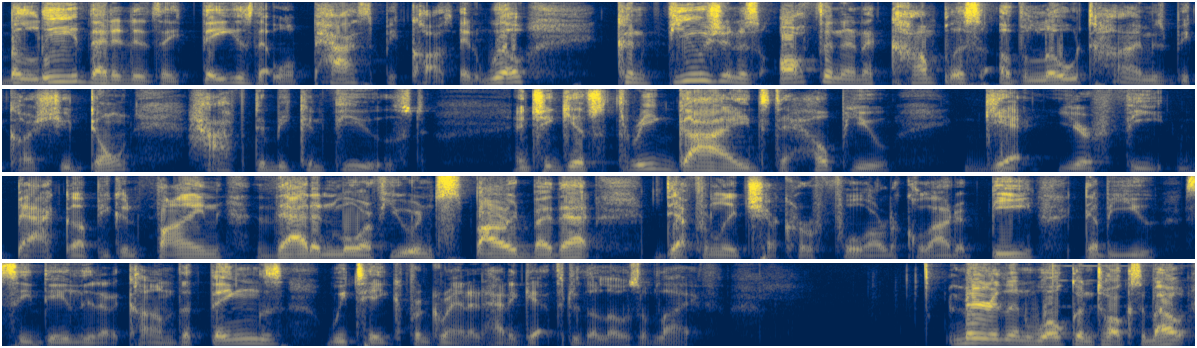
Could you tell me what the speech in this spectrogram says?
Believe that it is a phase that will pass because it will. Confusion is often an accomplice of low times because you don't have to be confused. And she gives three guides to help you get your feet back up. You can find that and more. If you're inspired by that, definitely check her full article out at bwcdaily.com. The things we take for granted, how to get through the lows of life. Marilyn Wilkin talks about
